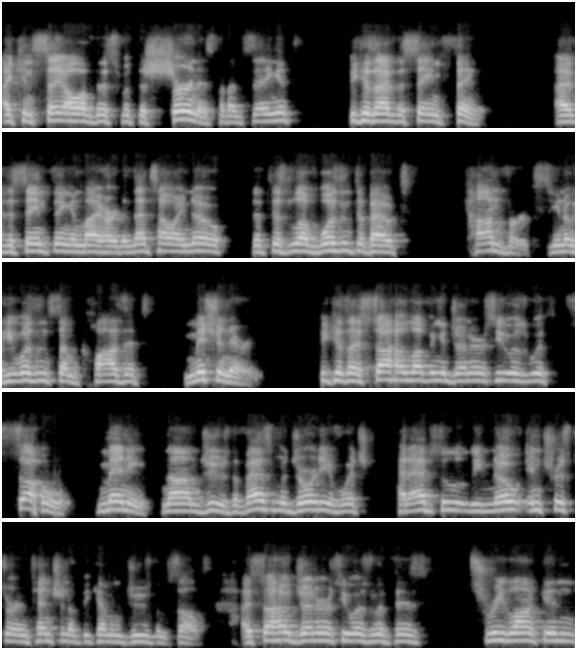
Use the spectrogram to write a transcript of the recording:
I can say all of this with the sureness that I'm saying it because I have the same thing. I have the same thing in my heart. And that's how I know that this love wasn't about converts. You know, he wasn't some closet missionary because I saw how loving and generous he was with so many non Jews, the vast majority of which had absolutely no interest or intention of becoming Jews themselves. I saw how generous he was with his Sri Lankan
